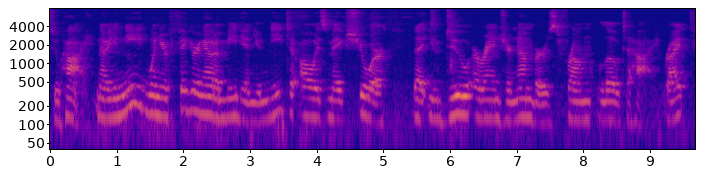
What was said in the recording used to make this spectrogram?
to high. Now you need, when you're figuring out a median, you need to always make sure that you do arrange your numbers from low to high, right?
